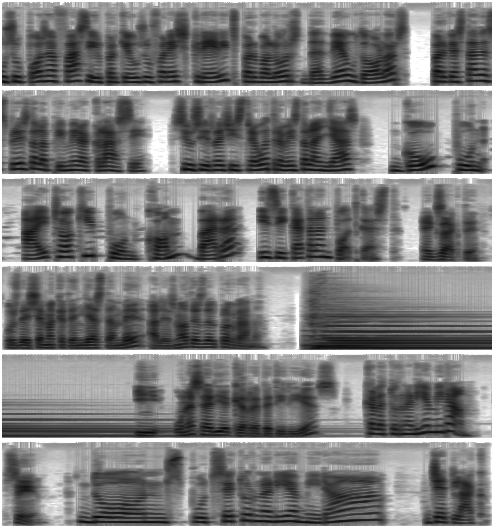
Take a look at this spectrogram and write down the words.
us ho posa fàcil perquè us ofereix crèdits per valors de 10 dòlars per gastar després de la primera classe, si us hi registreu a través de l'enllaç go.italki.com barra easycatalanpodcast. Exacte. Us deixem aquest enllaç també a les notes del programa. I una sèrie que repetiries? Que la tornaria a mirar? Sí. Doncs potser tornaria a mirar Jetlag,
